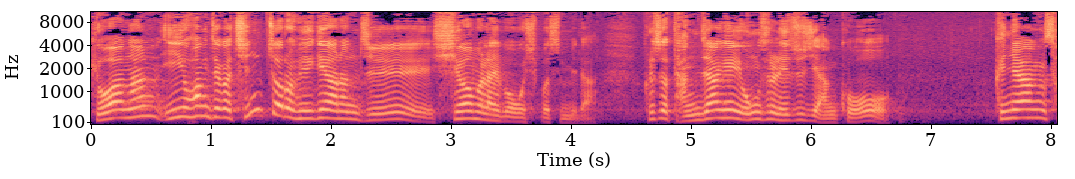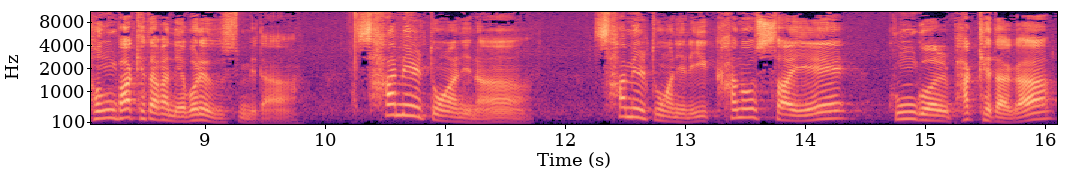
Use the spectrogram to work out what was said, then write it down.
교황은 이 황제가 진짜로 회개하는지 시험을 해보고 싶었습니다. 그래서 당장에 용서를 해주지 않고 그냥 성 밖에다가 내버려 뒀습니다. 3일 동안이나 3일 동안이나 이 카노사의 궁궐 밖에다가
